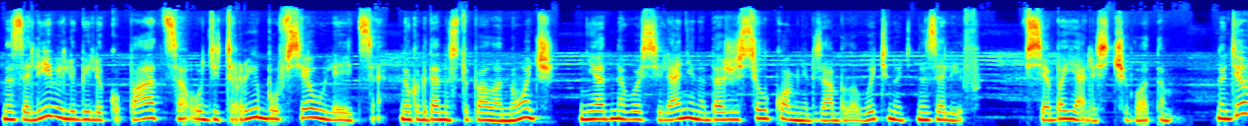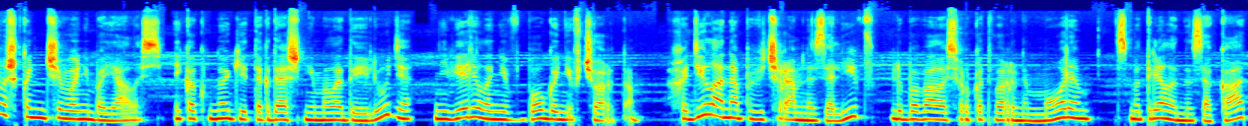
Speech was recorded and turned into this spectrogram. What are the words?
На заливе любили купаться, удить рыбу все улейцы. Но когда наступала ночь, ни одного селянина даже силком нельзя было вытянуть на залив. Все боялись чего-то. Но девушка ничего не боялась, и, как многие тогдашние молодые люди, не верила ни в Бога, ни в черта. Ходила она по вечерам на залив, любовалась рукотворным морем, смотрела на закат,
